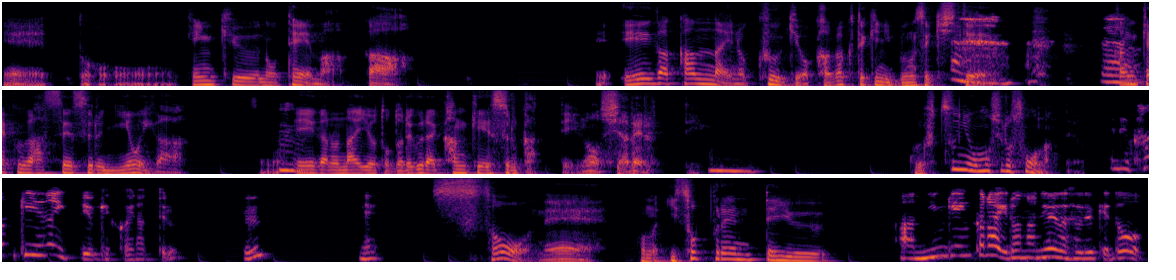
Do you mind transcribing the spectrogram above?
えーっと、研究のテーマが、え映画館内の空気を科学的に分析して、観客が発生する匂いが、そのうん映画の内容とどれぐらい関係するかっていうのを調べるっていう。うん。これ普通に面白そうなんだよ。関係ないっていう結果になってる。そうね。このイソプレンっていう、あ、人間からいろんな匂いがするけど、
